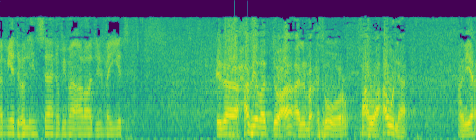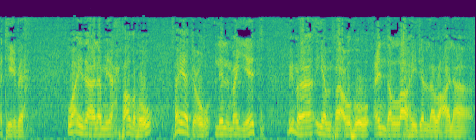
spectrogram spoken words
أم يدعو الإنسان بما أراد للميت؟ إذا حفظ الدعاء المأثور فهو أولى أن يأتي به وإذا لم يحفظه فيدعو للميت بما ينفعه عند الله جل وعلا.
